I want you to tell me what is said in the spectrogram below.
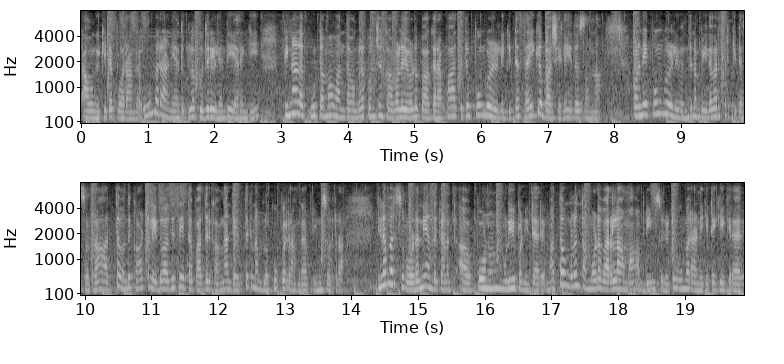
அவங்க கிட்ட போறாங்க. ஊமராணி அதுக்குள்ள குதிரையிலேருந்து இறங்கி பின்னால கூட்டமா வந்தவங்கள கொஞ்சம் கவலையோடு பார்க்குறா பார்த்துட்டு பூங்குழலி கிட்ட சைக பாஷையில ஏதோ சொன்னான் உடனே பூங்குழலி வந்து நம்ம இளவரசர் கிட்ட சொல்றா அத்தை வந்து காட்டில் ஏதோ அதிசயத்தை பார்த்துருக்காங்க அந்த இடத்துக்கு நம்மளை கூப்பிடுறாங்க. அப்படின்னு சொல்றா. இளவரசர் உடனே அந்த கிணத்து போகணும்னு முடிவு பண்ணிட்டாரு. மற்றவங்களும் தம்மோட வரலாமா அப்படின்னு சொல்லிட்டு ஊமராணி கிட்ட கேட்குறாரு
